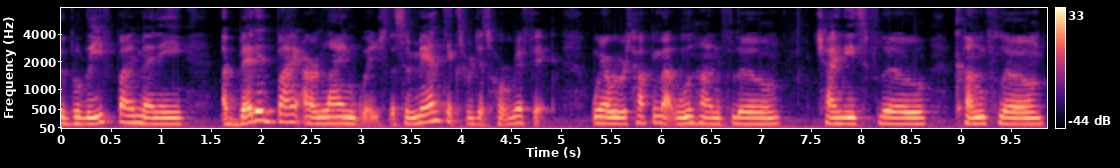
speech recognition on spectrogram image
the belief by many, abetted by our language. The semantics were just horrific, where we were talking about Wuhan flu, Chinese flu, Kung flu.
